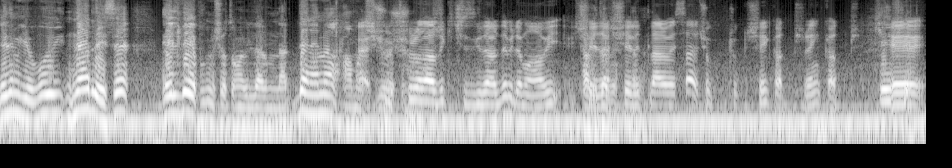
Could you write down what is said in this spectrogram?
Dediğim gibi bu neredeyse elde yapılmış otomobiller bunlar. Deneme Yani amaçlı. şu üretim şuralardaki çizgilerde bile mavi şeyler, tabii, şeritler vesaire çok çok şey katmış, renk katmış. Keyifli.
